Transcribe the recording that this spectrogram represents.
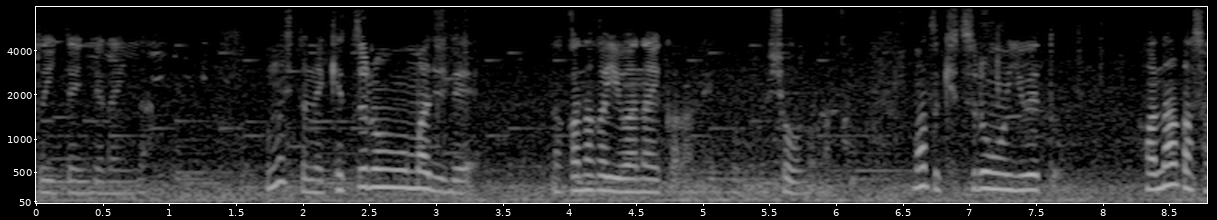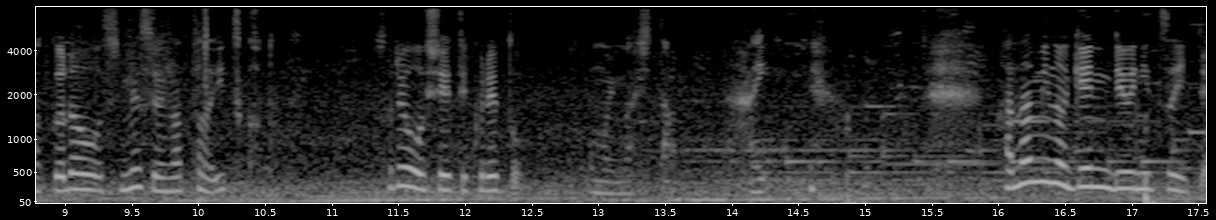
こと言いたいんじゃないんだ。この人ね結論をマジでなかなか言わないからねこの章の中。まず結論を言えと。花が桜を示すようになったのはいつかと。それを教えてくれと。思いました。はい。花見の源流について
